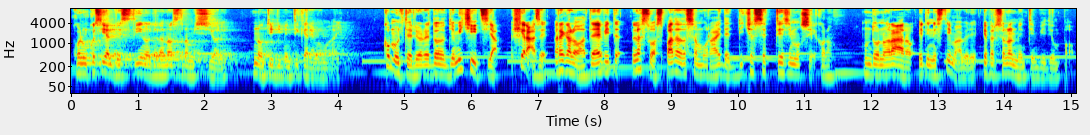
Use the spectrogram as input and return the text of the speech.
Qualunque sia il destino della nostra missione, non ti dimenticheremo mai. Come ulteriore dono di amicizia, Shirase regalò a David la sua spada da samurai del XVII secolo, un dono raro ed inestimabile e personalmente invidio un po'.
